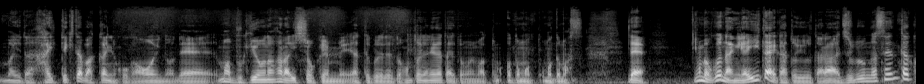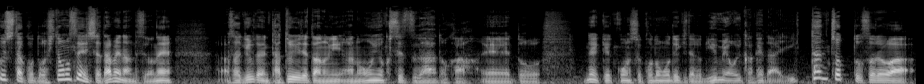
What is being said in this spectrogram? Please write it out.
まあ、入ってきたばっかりの子が多いので、まあ、不器用ながら一生懸命やってくれてて、本当にありがたいと思います、思ってます。で、僕何が言いたいかと言うたら、自分が選択したことを人のせいにしちゃダメなんですよね。さっき言ったようにタトゥー入れたのに、あの、温浴施設がとか、えっ、ー、と、ね、結婚して子供できたけど夢追いかけたい。一旦ちょっとそれは、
